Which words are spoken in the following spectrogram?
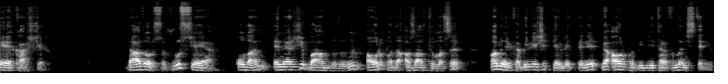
Rusya'ya karşı daha doğrusu Rusya'ya olan enerji bağımlılığının Avrupa'da azaltılması Amerika Birleşik Devletleri ve Avrupa Birliği tarafından isteniyor.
